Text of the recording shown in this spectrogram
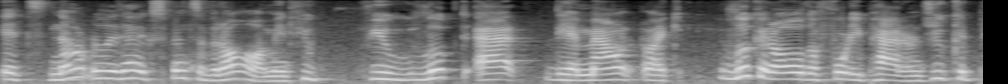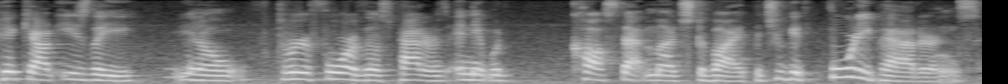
it's not really that expensive at all. I mean, if you if you looked at the amount, like look at all the 40 patterns, you could pick out easily you know, three or four of those patterns and it would cost that much to buy it. But you get 40 patterns.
